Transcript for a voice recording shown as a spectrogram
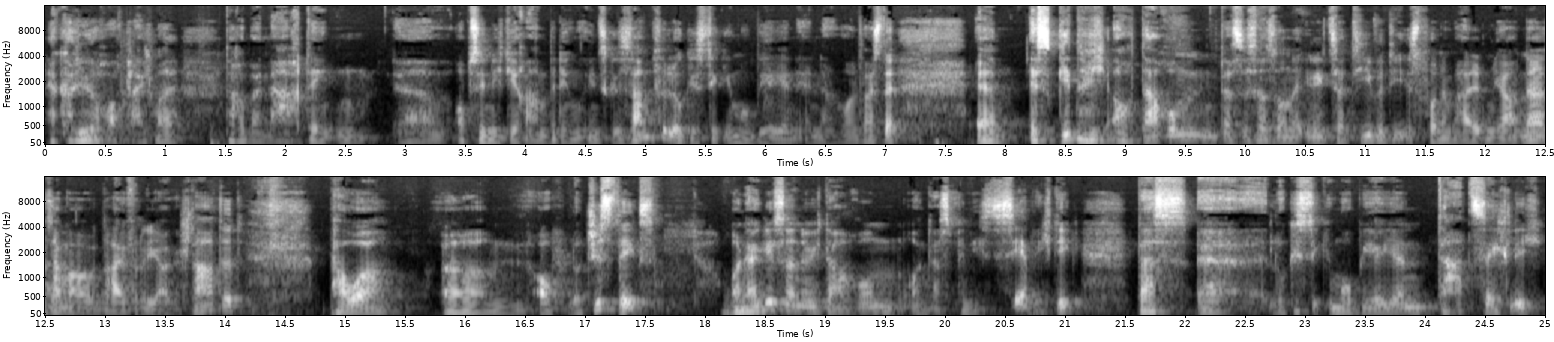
dann können die doch auch gleich mal darüber nachdenken, äh, ob sie nicht die Rahmenbedingungen insgesamt für Logistikimmobilien ändern wollen. Weißt du, äh, es geht nämlich auch darum, das ist ja so eine Initiative, die ist vor einem halben Jahr, na sagen wir mal dreiviertel Jahr gestartet, Power ähm, of Logistics. Und da geht es dann nämlich darum, und das finde ich sehr wichtig, dass äh, Logistikimmobilien tatsächlich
